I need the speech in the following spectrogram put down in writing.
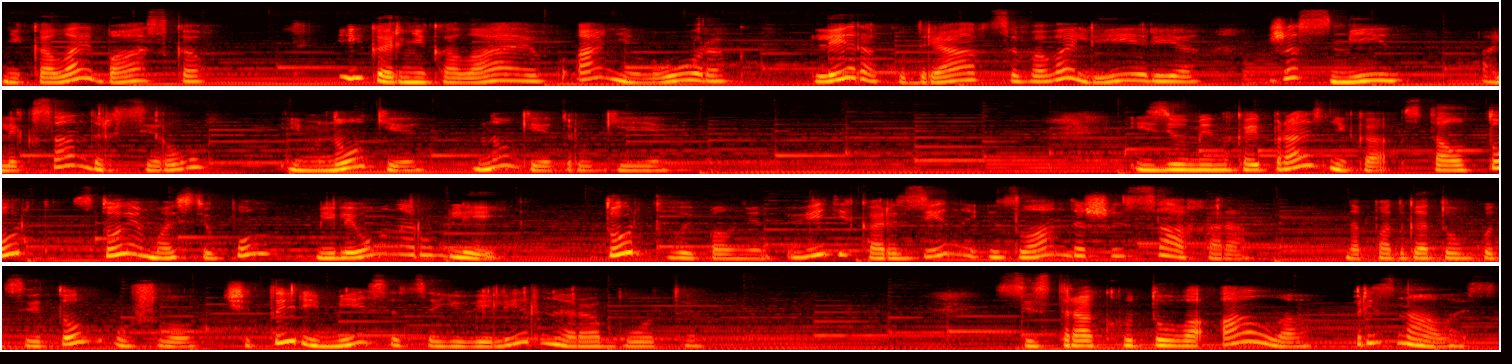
Николай Басков, Игорь Николаев, Ани Лорак – Лера Кудрявцева, Валерия, Жасмин, Александр Серов и многие-многие другие. Изюминкой праздника стал торт стоимостью полмиллиона рублей. Торт выполнен в виде корзины из ландышей сахара. На подготовку цветов ушло 4 месяца ювелирной работы. Сестра крутого Алла призналась,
